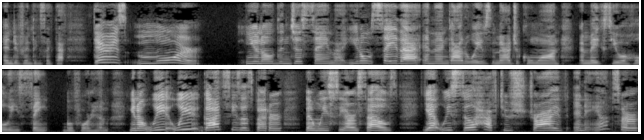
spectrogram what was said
and different things like that. There is more you know, than just saying that. You don't say that and then God waves the magical wand and makes you a holy saint before him. You know, we we God sees us better than we see ourselves, yet we still have to strive and answer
